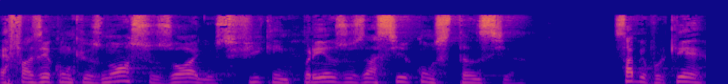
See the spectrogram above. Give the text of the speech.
é fazer com que os nossos olhos fiquem presos à circunstância. Sabe por quê?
